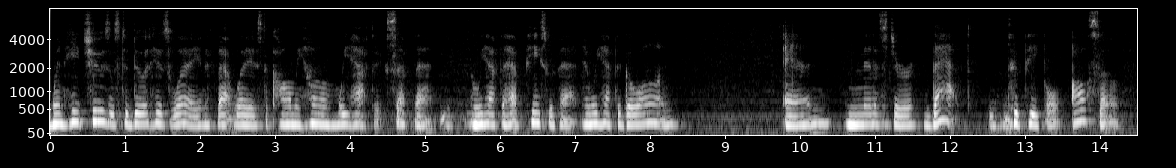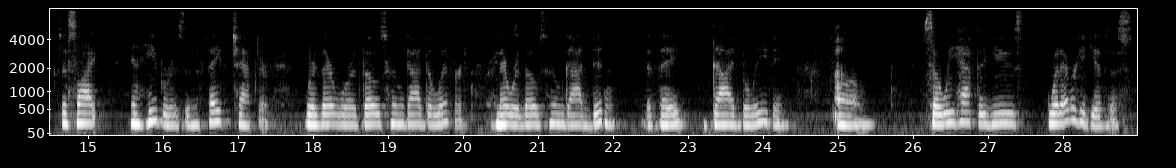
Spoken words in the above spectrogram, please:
when He chooses to do it His way, and if that way is to call me home, we have to accept that. And we have to have peace with that. And we have to go on and minister that to people also. Just like in Hebrews in the faith chapter, where there were those whom God delivered, and there were those whom God didn't, that they died believing. Um, so we have to use whatever He gives us Right.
